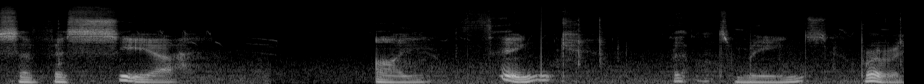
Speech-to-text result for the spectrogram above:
Servicia. I think that means brewery.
